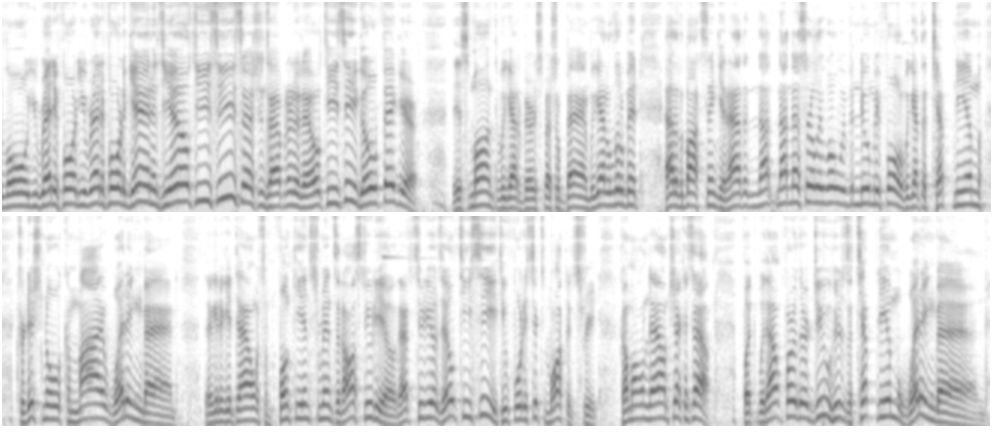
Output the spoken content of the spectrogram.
Lowell, you ready for it? You ready for it again? It's the LTC sessions happening at LTC. Go figure. This month we got a very special band. We got a little bit out of the box thinking, out of not not necessarily what we've been doing before. We got the Tepniyum traditional Khmer wedding band. They're gonna get down with some funky instruments in our studio. That studio is LTC, 246 Market Street. Come on down, check us out. But without further ado, here's the Tepniyum wedding band.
